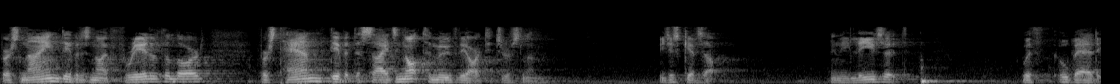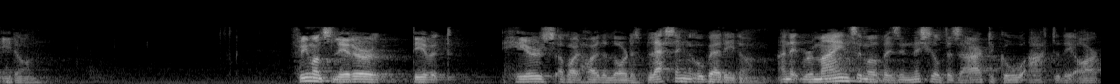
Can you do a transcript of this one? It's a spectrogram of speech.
Verse 9, David is now afraid of the Lord. Verse 10, David decides not to move the ark to Jerusalem. He just gives up. And he leaves it with Obed Edom. Three months later, David hears about how the Lord is blessing Obed Edom, and it reminds him of his initial desire to go after the ark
